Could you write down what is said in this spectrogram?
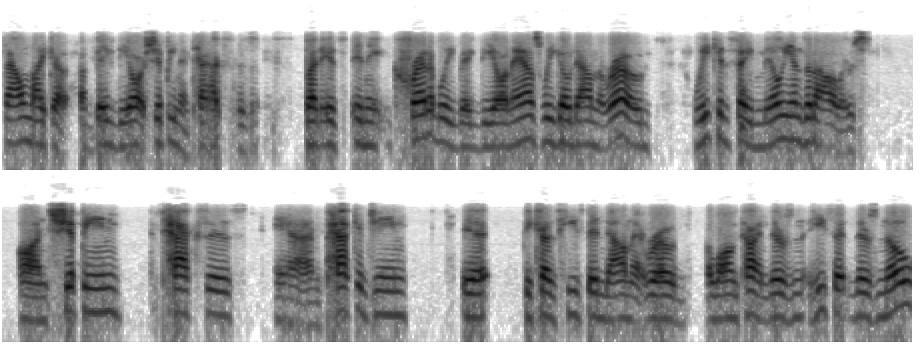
sound like a, a big deal, or shipping and taxes, but it's an incredibly big deal. And as we go down the road, we can save millions of dollars on shipping, taxes, and packaging. It because he's been down that road a long time. There's he said there's no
